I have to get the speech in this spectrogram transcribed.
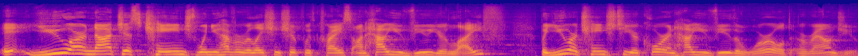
It, you are not just changed when you have a relationship with Christ on how you view your life, but you are changed to your core in how you view the world around you.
